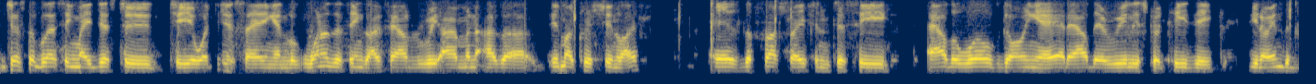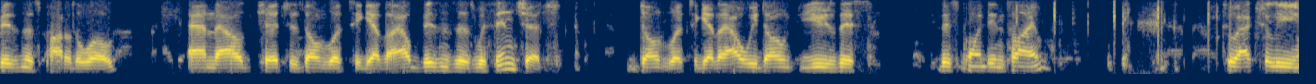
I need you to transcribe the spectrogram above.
just a blessing, mate, just to to hear what you're saying. And look, one of the things I found re- um, as a in my Christian life is the frustration to see how the world's going ahead, how they're really strategic, you know, in the business part of the world, and our churches don't work together. Our businesses within church don't work together. How we don't use this this point in time to actually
